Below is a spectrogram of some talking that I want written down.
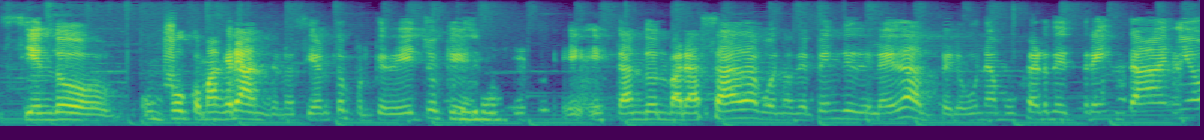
siendo un poco más grande, ¿no es cierto? Porque de hecho que eh, estando embarazada, bueno, depende de la edad, pero una mujer de 30 años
